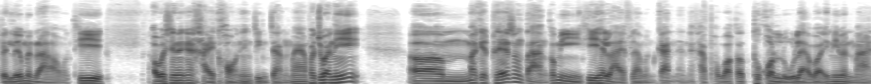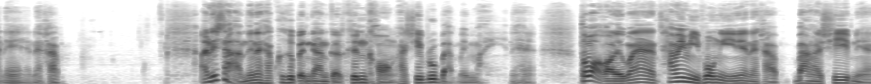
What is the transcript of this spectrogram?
เป็นเรื่องเป็นราวที่เอาไว้ใช้ในการขายของจริงจังมากปัจจุบันนี้ เอ่อ marketplace ต่างๆ ก็มีที่ให้ไลฟ์แล้วเหมือนกันนะครับ เพราะว่าก็ทุกคนรู้แหละว่าไอ้นี่มันมาแน่นะครับ อันที่สามเนี่ยนะครับก็คือเป็นการเกิดขึ้นของอาชีพรูปแบบใหม่ๆนะฮะต้องบอกก่อนเลยว่าถ้าไม่มีพวกนี้เนี่ยนะครับบางอาชีพเนี่ย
